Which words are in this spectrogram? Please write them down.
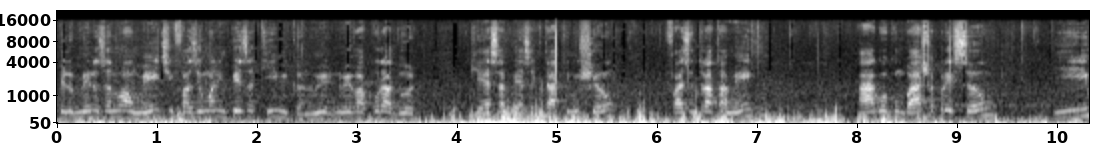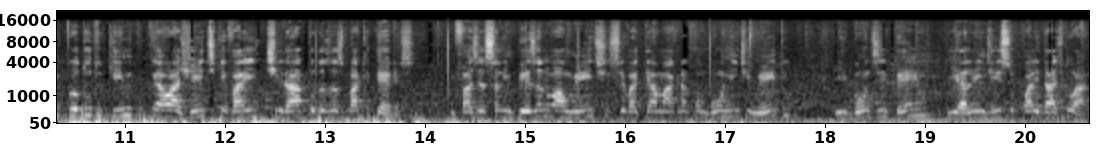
pelo menos anualmente, fazer uma limpeza química no, no evaporador, que é essa peça que está aqui no chão, faz o tratamento, água com baixa pressão e o produto químico que é o agente que vai tirar todas as bactérias. E fazer essa limpeza anualmente, você vai ter a máquina com bom rendimento e bom desempenho e além disso, qualidade do ar.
